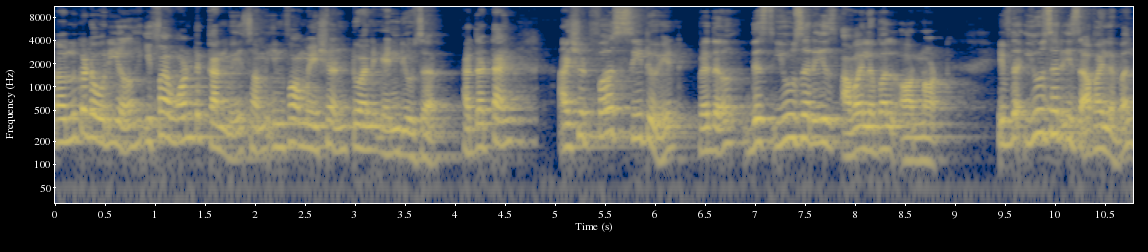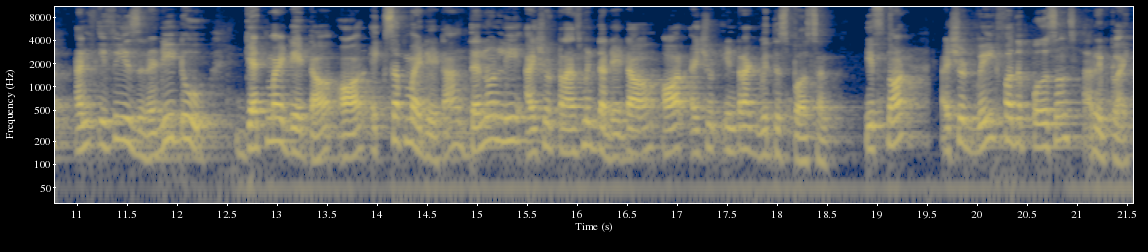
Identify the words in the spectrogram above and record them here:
Now look at over here, if I want to convey some information to an end user, at that time I should first see to it whether this user is available or not. If the user is available and if he is ready to get my data or accept my data, then only I should transmit the data or I should interact with this person. If not, I should wait for the person's reply.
